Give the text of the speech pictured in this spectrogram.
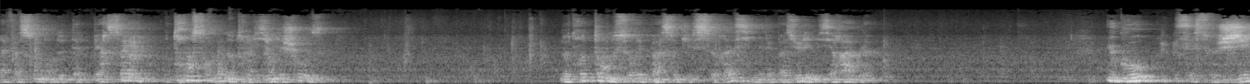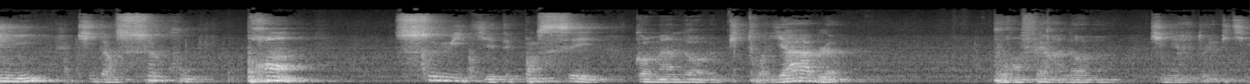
la façon dont de telles personnes ont transformé notre vision des choses. Notre temps ne serait pas ce qu'il serait s'il n'y avait pas eu les misérables. Hugo, c'est ce génie qui d'un seul coup prend celui qui était pensé comme un homme pitoyable pour en faire un homme qui mérite de la pitié.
